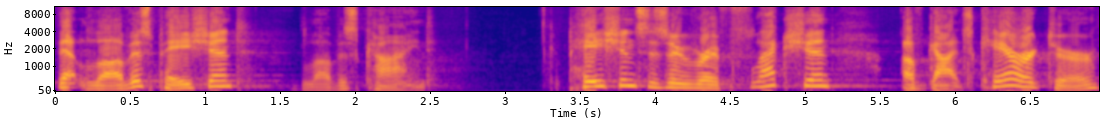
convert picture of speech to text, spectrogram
that love is patient, love is kind. Patience is a reflection of God's character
